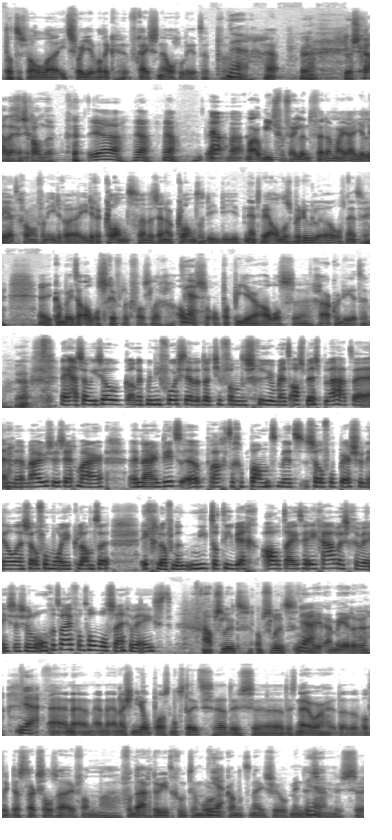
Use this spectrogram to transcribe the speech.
dat is wel eh, iets wat, je, wat ik vrij snel geleerd heb. eh, Ja. ja. Ja. Door schade en schande. Ja, ja, ja. Ja Nou, maar, maar ook niet vervelend verder. Maar ja, je leert gewoon van iedere, iedere klant. Hè. Er zijn ook klanten die, die het net weer anders bedoelen. Of net weer, ja, je kan beter alles schriftelijk vastleggen. Alles Ja. op papier, alles eh, geaccordeerd hebben. Ja. Nou ja, sowieso kan ik me niet voorstellen dat je van de schuur met asbestplaten en eh, muizen, zeg maar, eh, naar dit prachtige pand met zoveel personeel en zoveel mooie klanten. Ik geloof niet dat die weg altijd egaal is geweest. Er zullen ongetwijfeld hobbels zijn geweest. Absoluut, absoluut. Ja. En meerdere. Ja. En, en, en, en als je niet oppast, nog steeds. Hè. Dus, eh, dus nee hoor, dat- wat ik daar straks al zei. Van, eh, vandaag doe je het goed en morgen Ja. kan het ineens weer wat minder Ja. zijn. Dus eh,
